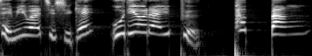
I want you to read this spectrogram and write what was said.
재미와 지식의 오디오 라이프 팝빵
